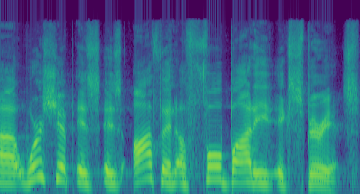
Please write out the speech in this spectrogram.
uh, worship is, is often a full bodied experience.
